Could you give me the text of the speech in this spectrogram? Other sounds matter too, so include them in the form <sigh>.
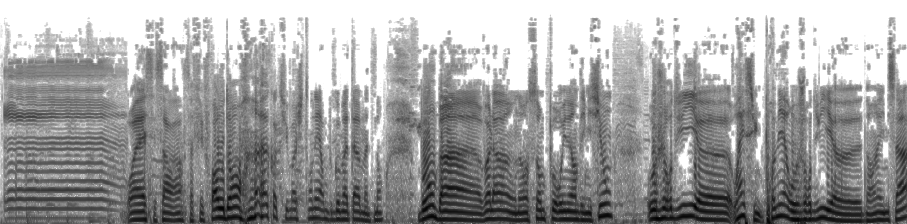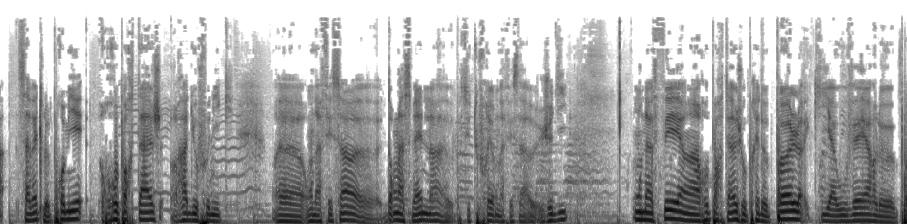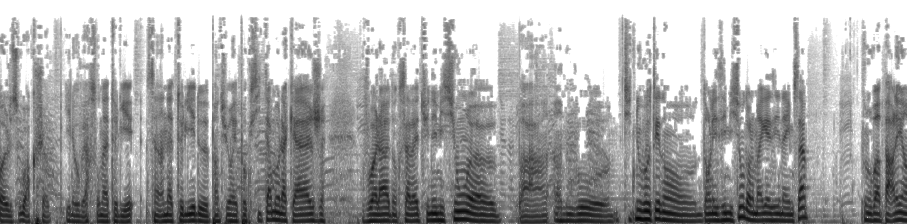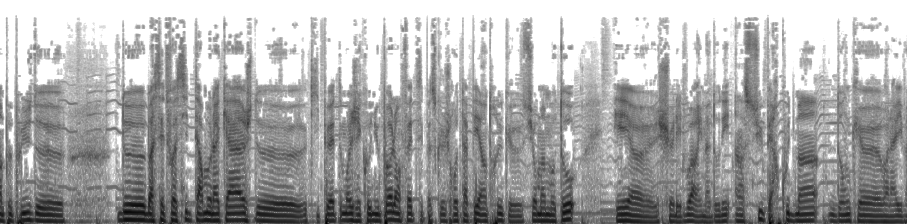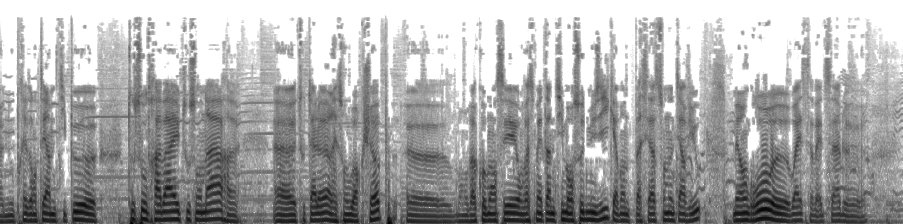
Ouais c'est ça, hein, ça fait froid aux dents <laughs> quand tu mâches ton herbe Gomata maintenant. Bon ben voilà, on est ensemble pour une heure d'émission. Aujourd'hui, euh, ouais, c'est une première aujourd'hui euh, dans IMSA. Ça va être le premier reportage radiophonique. Euh, on a fait ça dans la semaine, là, c'est tout frais, on a fait ça jeudi. On a fait un reportage auprès de Paul qui a ouvert le Paul's Workshop. Il a ouvert son atelier. C'est un atelier de peinture époxy thermolacage. Voilà, donc ça va être une émission, euh, bah, un nouveau, petite nouveauté dans, dans les émissions, dans le magazine AIMSA. On va parler un peu plus de, de bah, cette fois-ci de thermolacage, de qui peut être. Moi, j'ai connu Paul en fait, c'est parce que je retapais un truc euh, sur ma moto et euh, je suis allé le voir. Il m'a donné un super coup de main. Donc euh, voilà, il va nous présenter un petit peu euh, tout son travail, tout son art. tout à l'heure et son workshop. Bon, on va commencer, on va se mettre un petit morceau de musique avant de passer à son interview. Mais en gros, ouais, ça va être ça le,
